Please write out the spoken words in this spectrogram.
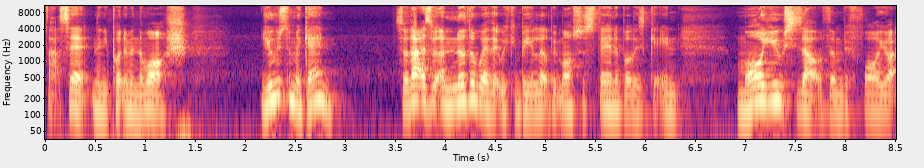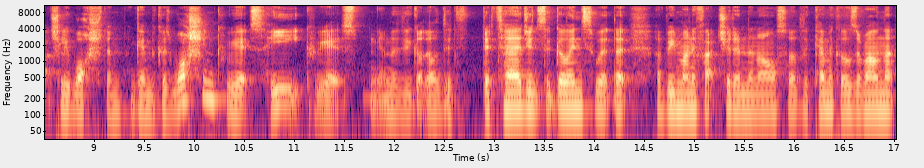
that's it. And then you put them in the wash, use them again. So that is another way that we can be a little bit more sustainable is getting more uses out of them before you actually wash them again because washing creates heat creates you know you've got all the detergents that go into it that have been manufactured and then also the chemicals around that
